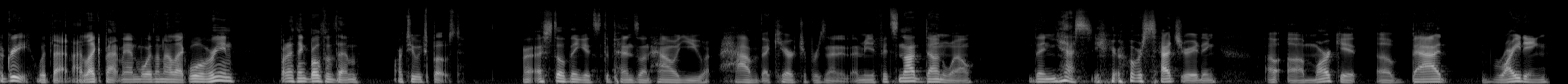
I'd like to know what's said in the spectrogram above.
agree with that. I like Batman more than I like Wolverine, but I think both of them are too exposed. I still think it depends on how you have that character presented. I mean, if it's not done well, then yes, you're oversaturating a, a market of bad writing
